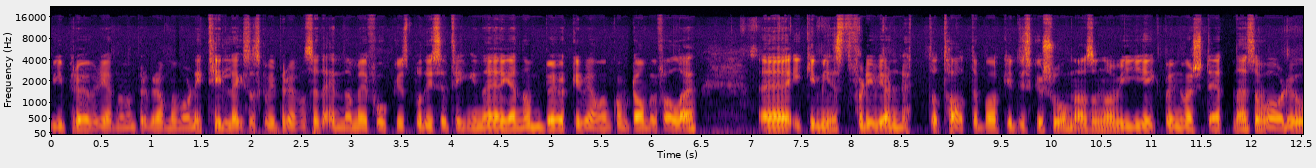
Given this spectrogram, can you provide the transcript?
vi prøver gjennom programmet vårt. I tillegg så skal vi prøve å sette enda mer fokus på disse tingene gjennom bøker vi kommer til å anbefale. Eh, ikke minst fordi vi er nødt til å ta tilbake diskusjon. Altså når vi gikk på universitetene, så var det jo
